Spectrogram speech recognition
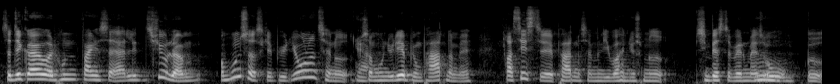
Så det gør jo, at hun faktisk er lidt i tvivl om, om hun så skal bytte Jonathan ud, ja. Ja. som hun jo lige er blevet partner med. Fra sidste partnersamling, hvor han jo smed sin bedste ven Mads mm. O ud.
